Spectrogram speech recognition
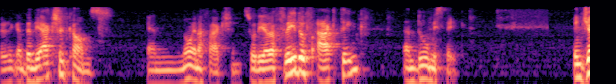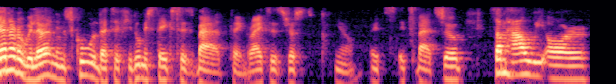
and then the action comes and no enough action. So they are afraid of acting and do mistake. In general, we learn in school that if you do mistakes, it's bad thing, right? It's just you know, it's it's bad. So somehow we are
